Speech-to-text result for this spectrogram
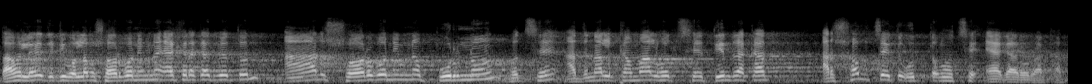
তাহলে যেটি বললাম, সর্বনিম্ন এক রাকাত বেতন, আর সর্বনিম্ন পূর্ণ হচ্ছে, আদনাল কামাল হচ্ছে তিন রাকাত আর সবচাইতে উত্তম হচ্ছে এগারো রাখাত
